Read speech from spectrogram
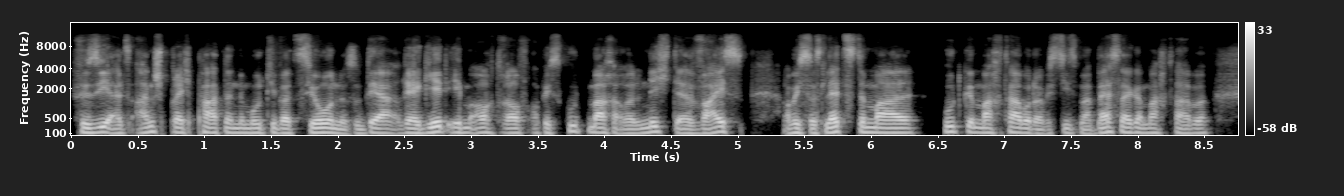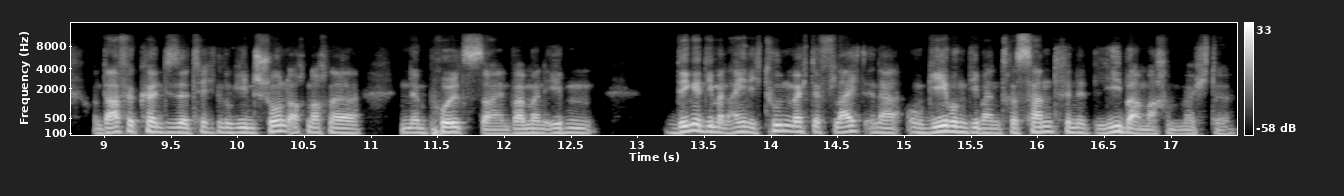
für sie als Ansprechpartner eine Motivation ist. Und der reagiert eben auch darauf, ob ich es gut mache oder nicht. Der weiß, ob ich es das letzte Mal gut gemacht habe oder ob ich es diesmal besser gemacht habe. Und dafür können diese Technologien schon auch noch eine, ein Impuls sein, weil man eben Dinge, die man eigentlich nicht tun möchte, vielleicht in einer Umgebung, die man interessant findet, lieber machen möchte.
